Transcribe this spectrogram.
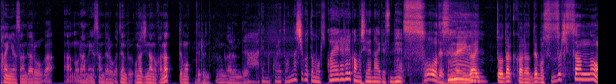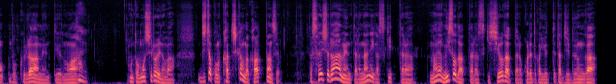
パン屋さんだろうがあのラーメン屋さんだろうが全部同じなのかなって思ってる部分があるんで、ああでもこれどんな仕事も置き換えられるかもしれないですね。そうですね、うん意外とだからでも鈴木さんの僕ラーメンっていうのは、はい。本当面白いのが実はこの価値観が変わったんですよ。最初ラーメンったら何が好きって言ったら前は味噌だったら好き塩だったらこれとか言ってた自分が、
